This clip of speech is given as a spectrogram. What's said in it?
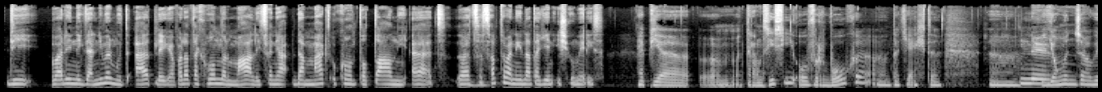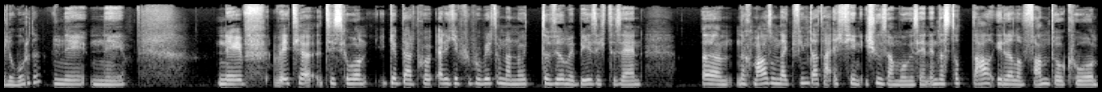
die, waarin ik dat niet meer moet uitleggen, maar dat dat gewoon normaal is. Van ja, dat maakt ook gewoon totaal niet uit. Mm-hmm. Snap je wanneer dat, dat geen issue meer is? Heb je um, transitie overwogen? Uh, dat je echt uh, nee. jongen zou willen worden? Nee, nee. Nee, weet je, het is gewoon... Ik heb, daar, ik heb geprobeerd om daar nooit te veel mee bezig te zijn. Ehm, nogmaals, omdat ik vind dat dat echt geen issue zou mogen zijn. En dat is totaal irrelevant ook gewoon.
